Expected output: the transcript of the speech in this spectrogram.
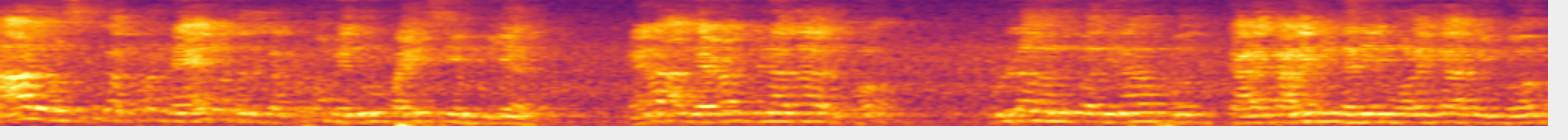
நாலு வருஷத்துக்கு அப்புறம் நேர் வந்ததுக்கு அப்புறம் நம்ம எதுவும் பயிர் செய்ய முடியாது. ஏன்னா அந்த இடம் வீணாக தான் இருக்கும். உள்ள வந்து பார்த்தீங்கன்னா க- களைகள் நிறைய முளைக்க ஆரம்பிக்கும்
